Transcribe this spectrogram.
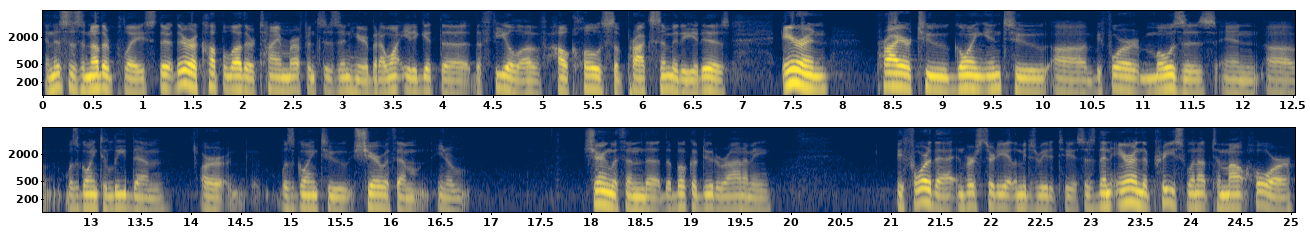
And this is another place. There, there are a couple other time references in here, but I want you to get the, the feel of how close of proximity it is. Aaron prior to going into, uh, before Moses and uh, was going to lead them or was going to share with them, you know, sharing with them the, the book of Deuteronomy. Before that, in verse 38, let me just read it to you. It says, Then Aaron the priest went up to Mount Hor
